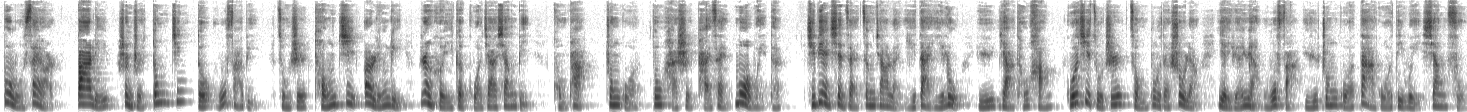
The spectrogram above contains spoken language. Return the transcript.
布鲁塞尔、巴黎甚至东京都无法比。总之，同 G 二零里任何一个国家相比，恐怕中国都还是排在末尾的。即便现在增加了一带一路与亚投行，国际组织总部的数量也远远无法与中国大国地位相符。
